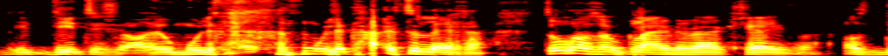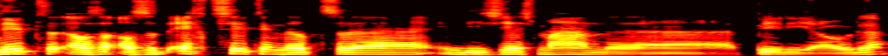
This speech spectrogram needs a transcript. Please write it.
dit, dit is wel heel moeilijk, moeilijk uit te leggen. Toch aan zo'n kleine werkgever. Als, dit, als, als het echt zit in, dat, eh, in die zes maanden eh, periode.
